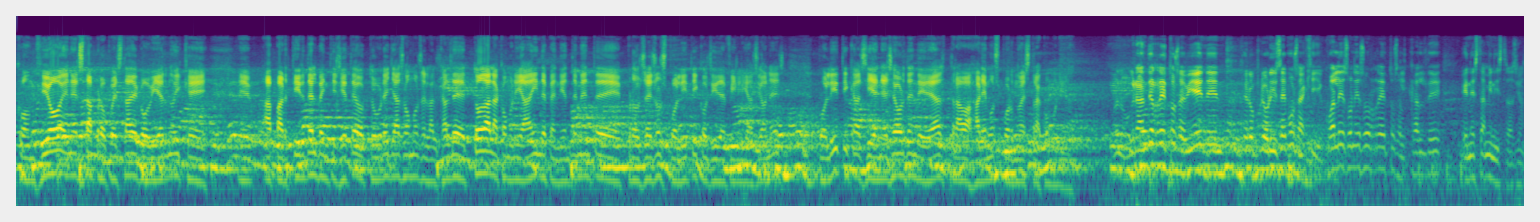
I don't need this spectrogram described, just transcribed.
confió en esta propuesta de gobierno y que eh, a partir del 27 de octubre ya somos el alcalde de toda la comunidad independientemente de procesos políticos y de filiaciones políticas y en ese orden de ideas trabajaremos por nuestra comunidad. Bueno, grandes retos se vienen, pero prioricemos aquí. ¿Cuáles son esos retos, alcalde, en esta administración?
